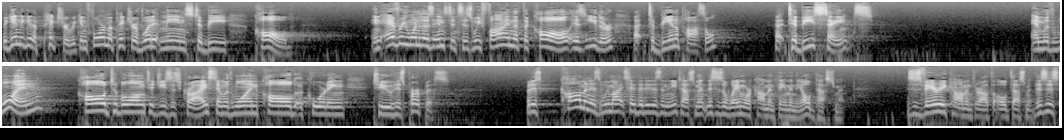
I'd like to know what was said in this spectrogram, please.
begin to get a picture. We can form a picture of what it means to be called. In every one of those instances, we find that the call is either uh, to be an apostle, Uh, to be saints, and with one called to belong to Jesus Christ, and with one called according to his purpose. But as common as we might say that it is in the New Testament, this is a way more common theme in the Old Testament. This is very common throughout the Old Testament. This is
